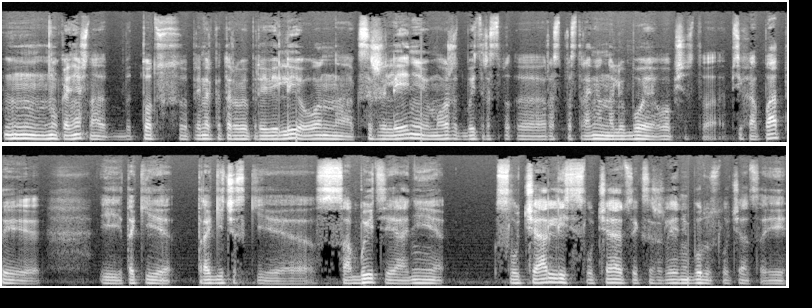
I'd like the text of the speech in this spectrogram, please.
Ну, конечно, тот пример, который вы привели, он, к сожалению, может быть распро- э, распространен на любое общество. Психопаты и такие трагические события, они случались, случаются и, к сожалению, будут случаться. И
